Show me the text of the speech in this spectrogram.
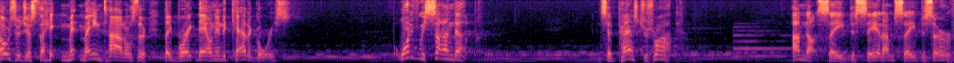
Those are just the main titles. They're, they break down into categories. But what if we signed up and said, Pastor's right. I'm not saved to sit, I'm saved to serve.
